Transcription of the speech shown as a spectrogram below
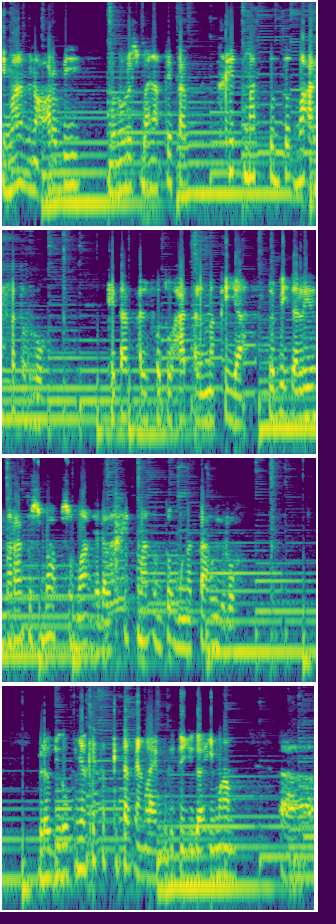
Imam bin Arabi menulis banyak kitab khidmat untuk ma'rifatul ruh. Kitab Al-Futuhat Al-Maqiyah lebih dari 500 bab semuanya adalah khidmat untuk mengetahui roh. Beliau juga punya kitab-kitab yang lain, begitu juga Imam uh,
